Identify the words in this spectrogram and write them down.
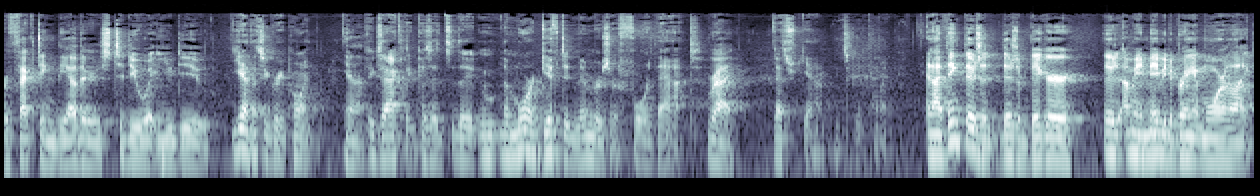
perfecting the others to do what you do Yeah, that's a great point. yeah Exactly, because it's the the more gifted members are for that. right That's yeah, that's a good point. and i think there's a there's a bigger there's, i mean maybe to bring it more like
